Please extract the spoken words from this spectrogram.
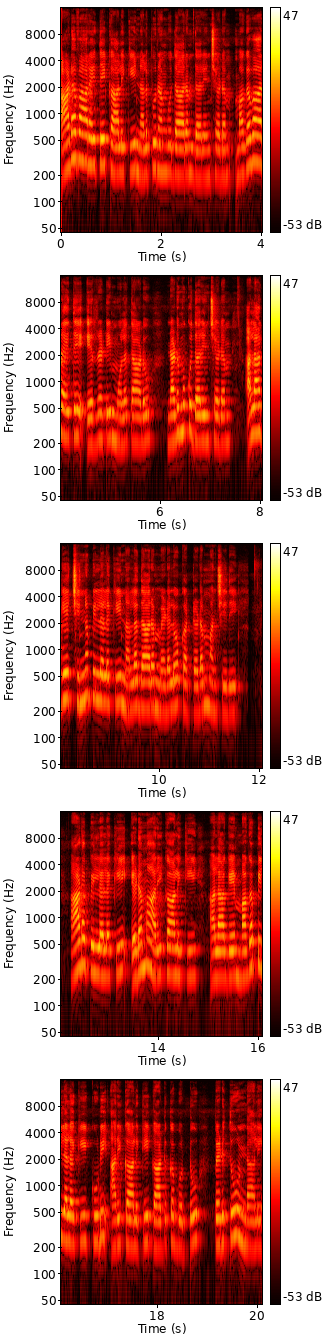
ఆడవారైతే కాలికి నలుపు రంగు దారం ధరించడం మగవారైతే ఎర్రటి మొలతాడు నడుముకు ధరించడం అలాగే చిన్నపిల్లలకి నల్లదారం మెడలో కట్టడం మంచిది. ఆడపిల్లలకి ఎడమ అరికాలికి అలాగే మగపిల్లలకి కుడి అరికాలికి కాటుక బొట్టు పెడుతూ ఉండాలి.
